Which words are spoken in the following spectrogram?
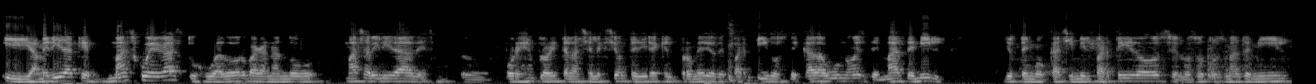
y a medida que más juegas, tu jugador va ganando más habilidades. Por ejemplo, ahorita en la selección te diré que el promedio de partidos de cada uno es de más de mil. Yo tengo casi mil partidos, los otros más de mil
